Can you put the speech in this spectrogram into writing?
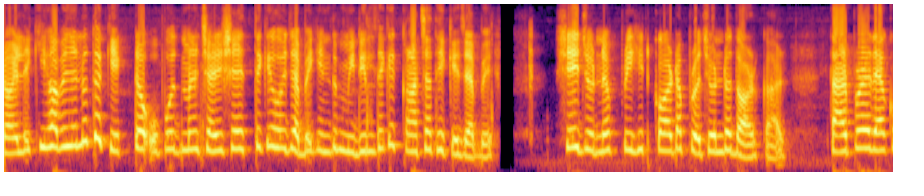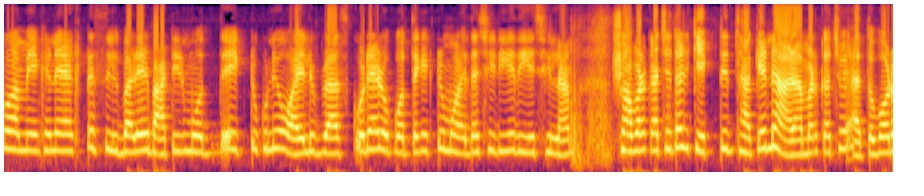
নইলে কি হবে জানো তো? কেকটা উপর মানে চারি সাইড থেকে হয়ে যাবে, কিন্তু মিডিল থেকে কাঁচা থেকে যাবে। সেই জন্য প্রিহিট করাটা প্রচণ্ড দরকার। তারপরে দেখো, আমি এখানে একটা সিলভারের বাটির মধ্যে একটুখানি অয়েল ব্রাশ করে আর ওপর থেকে একটু ময়দা ছিটিয়ে দিয়েছিলাম। সবার কাছে তো আর কেক টিন থাকে না, আর আমার কাছেও এত বড়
